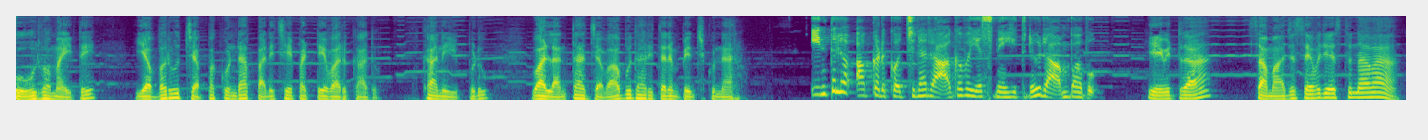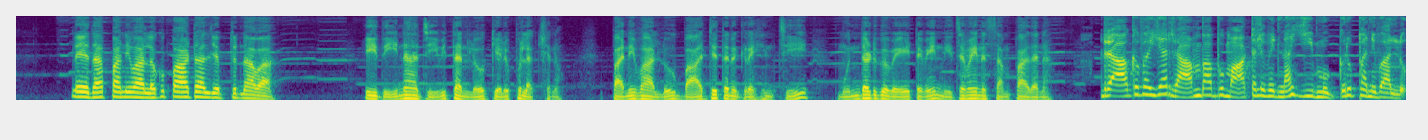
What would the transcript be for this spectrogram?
పూర్వమైతే ఎవ్వరూ చెప్పకుండా పని చేపట్టేవారు కాదు. కాని ఇప్పుడు వాళ్ళంతా జవాబుదారితనం పెంచుకున్నారు. ఇంతలో అక్కడికొచ్చిన రాఘవయ్య స్నేహితుడు రాంబాబు. ఏమిట్రా? సమాజ సేవ చేస్తున్నావా? లేదా పని వాళ్ళకు పాఠాలు చెప్తున్నావా? ఇది నా జీవితంలో గెలుపు లక్షణం. పనివాళ్ళు బాధ్యతను గ్రహించి ముందడుగు వేయటమే నిజమైన సంపాదన. రాఘవయ్య రాంబాబు మాటలు విన్న ఈ ముగ్గురు పనివాళ్ళు.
